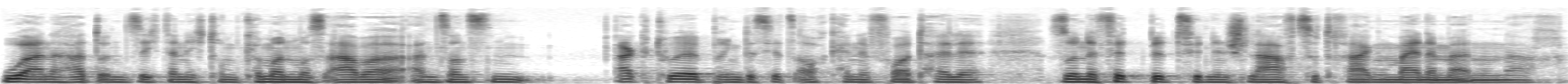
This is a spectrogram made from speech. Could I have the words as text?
Uhr an hat und sich da nicht drum kümmern muss. Aber ansonsten aktuell bringt es jetzt auch keine Vorteile, so eine Fitbit für den Schlaf zu tragen, meiner Meinung nach.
